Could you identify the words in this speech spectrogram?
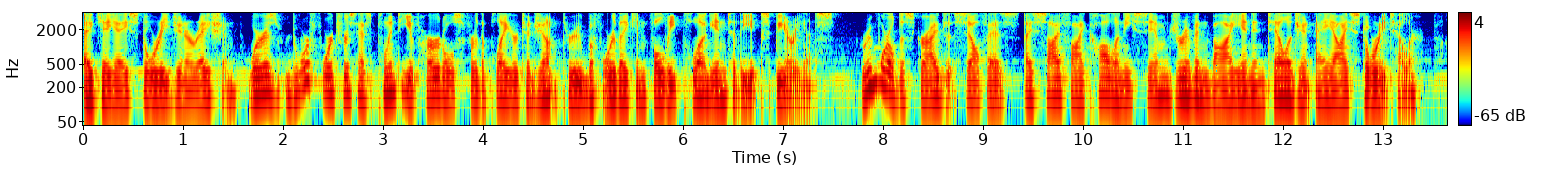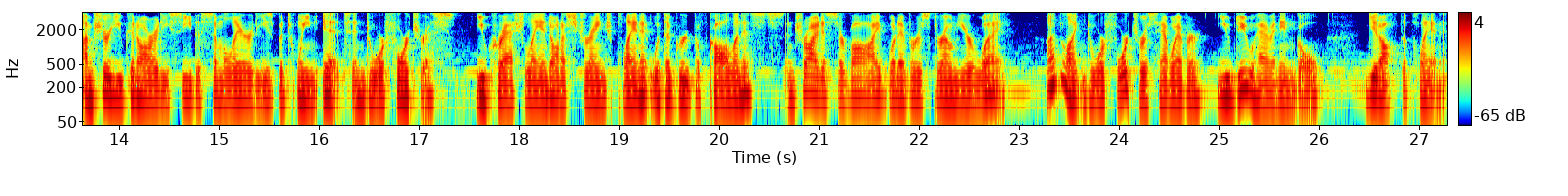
aka story generation, whereas Dwarf Fortress has plenty of hurdles for the player to jump through before they can fully plug into the experience. RimWorld describes itself as a sci fi colony sim driven by an intelligent AI storyteller. I'm sure you can already see the similarities between it and Dwarf Fortress. You crash land on a strange planet with a group of colonists and try to survive whatever is thrown your way. Unlike Dwarf Fortress, however, you do have an end goal get off the planet.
